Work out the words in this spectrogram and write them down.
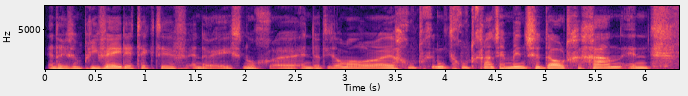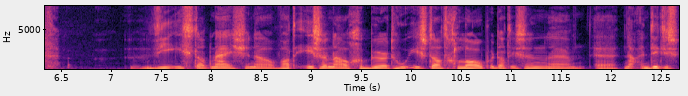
En er is een privédetective en er is nog, en dat is allemaal goed, niet goed gegaan, zijn mensen dood gegaan. En wie is dat meisje nou? Wat is er nou gebeurd? Hoe is dat gelopen? Dat is een, eh, eh, nou en dit is,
